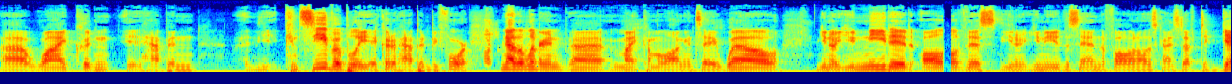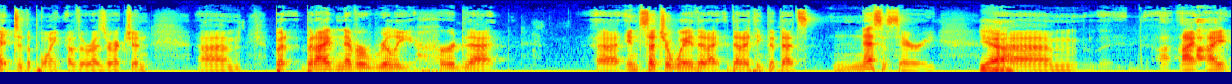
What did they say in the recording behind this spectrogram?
uh, why couldn't it happen? Conceivably, it could have happened before. Now, the libertarian uh, might come along and say, well, you know, you needed all of this, you know, you needed the sin, the fall, and all this kind of stuff to get to the point of the resurrection. Um, but but I've never really heard that uh, in such a way that I that I think that that's necessary Yeah. um, I, I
